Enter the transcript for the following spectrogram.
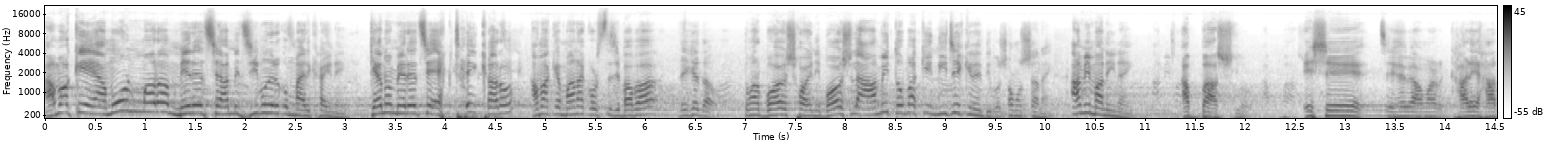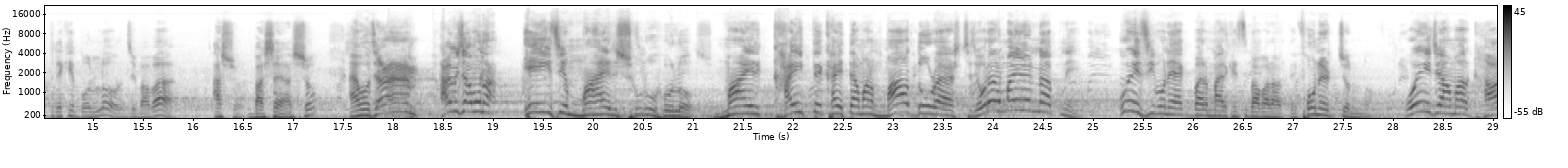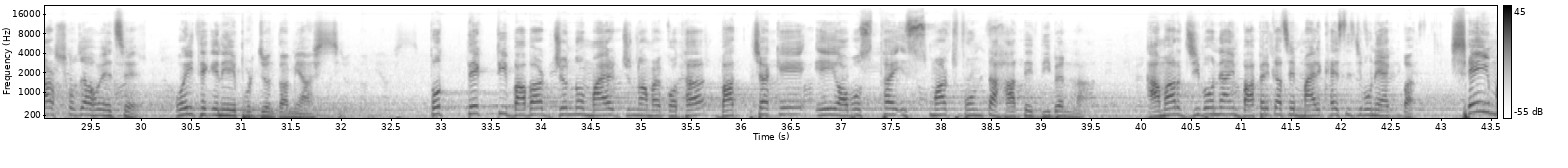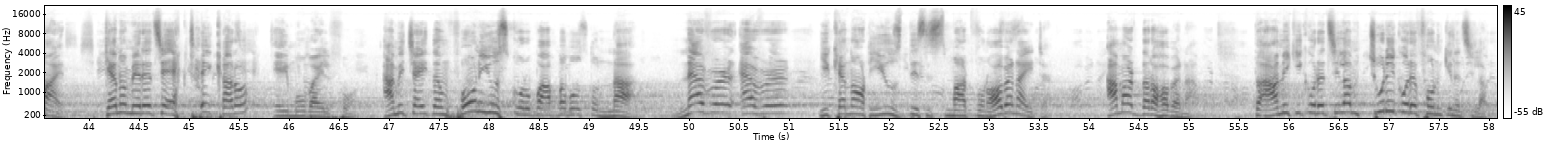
আমাকে এমন মারা মেরেছে, আমি জীবনে এরকম মার খাই নাই। কেন মেরেছে? একটাই কারণ, আমাকে মানা করছে যে, বাবা, রেখে দাও। তোমার বয়স হয়নি। বয়স হলে আমি তোমাকে নিজে কিনে দিব, সমস্যা নাই। আমি মানি নাই। আব্বা আসলো। এসে যেভাবে আমার ঘাড়ে হাত রেখে বলল যে, বাবা, আসো, বাসায় আসো। আমি বলছি, আমি যাব না। এই যে মায়ের শুরু হলো। মায়ের খাইতে খাইতে আমার মা দৌড়ায় আসছে যে, ওরা আর মাইরেন না আপনি। ওই জীবনে একবার মায়ের খেয়েছি বাবার হাতে, ফোনের জন্য। ওই যে আমার ঘাড় সোজা হয়েছে, ওই থেকে নিয়ে পর্যন্ত আমি আসছি। প্রত্যেকটি বাবার জন্য, মায়ের জন্য আমার কথা, বাচ্চাকে এই অবস্থায় স্মার্টফোনটা হাতে দিবেন না। আমার জীবনে আমি বাপের কাছে মায়ের খাইছি জীবনে একবার। সেই মায়ের, কেন মেরেছে একটাই কারণ? এই মোবাইল ফোন। আমি চাইতাম ফোন ইউজ করব, আব্বা বলতো, না never ever you cannot use this smartphone হবে না এটা। আমার দ্বারা হবে না। তো আমি কি করেছিলাম? চুরি করে ফোন কিনেছিলাম।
